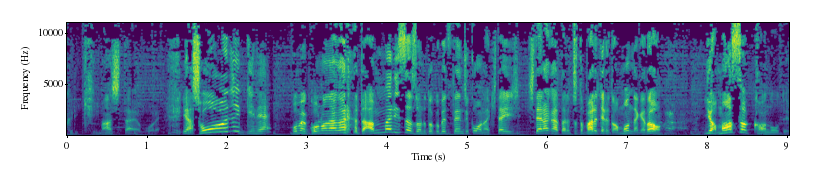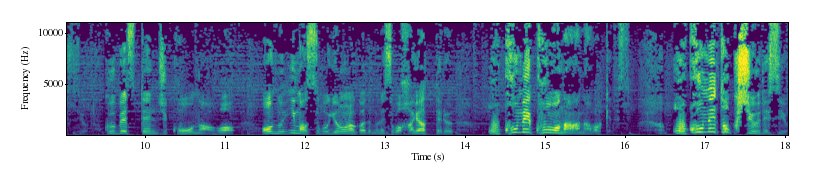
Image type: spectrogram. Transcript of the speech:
くり来ましたよ、これ。いや、正直ね、ごめん、この流れだとあんまりさ、その特別展示コーナー期待してなかったらちょっとバレてると思うんだけど、いや、まさかのですよ、特別展示コーナーが、あの、今すごい世の中でもね、すごい流行ってる、お米コーナーなわけですよ。お米特集ですよ。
